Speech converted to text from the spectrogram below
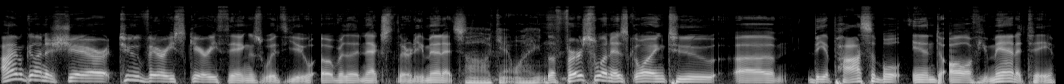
I'm going to share two very scary things with you over the next 30 minutes. Oh, I can't wait. The first one is going to uh, be a possible end to all of humanity.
